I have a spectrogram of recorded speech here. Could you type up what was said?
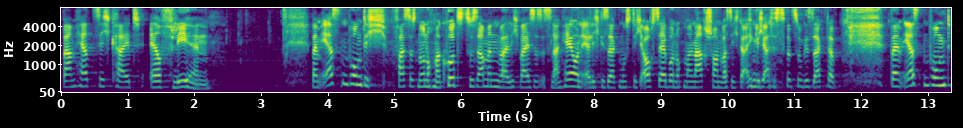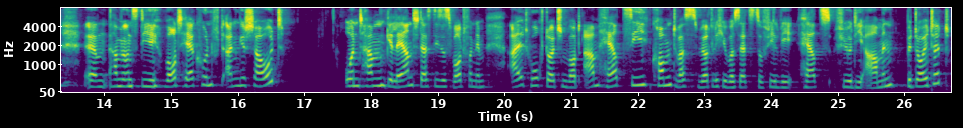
Barmherzigkeit erflehen. Beim ersten Punkt, ich fasse es nur noch mal kurz zusammen, weil ich weiß, es ist lang her und ehrlich gesagt musste ich auch selber noch mal nachschauen, was ich da eigentlich alles dazu gesagt habe. Beim ersten Punkt ähm, haben wir uns die Wortherkunft angeschaut und haben gelernt, dass dieses Wort von dem althochdeutschen Wort Armherzi kommt, was wörtlich übersetzt so viel wie Herz für die Armen bedeutet.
